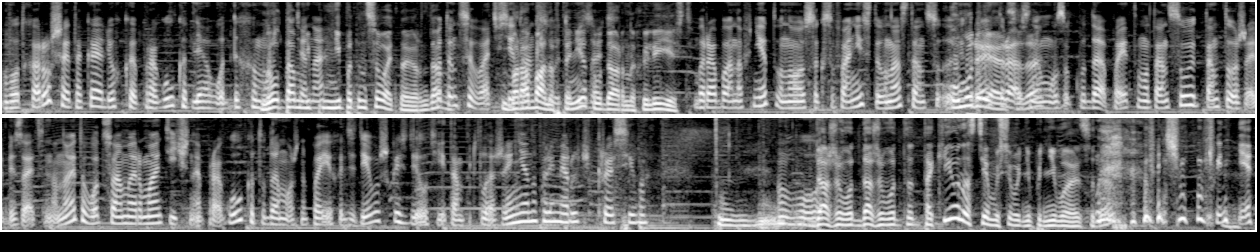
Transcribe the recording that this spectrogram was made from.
Вот хорошая такая легкая прогулка для отдыха. Ну, там быть, не, она... не потанцевать, наверное, да? Потанцевать. Все Барабанов-то нет ударных или есть? Барабанов нету, но саксофонисты у нас танцуют, играют разную да? музыку, да, поэтому танцуют там тоже обязательно. Но это вот самая романтичная прогулка. Туда можно поехать с девушкой, сделать ей там предложение, например, очень красиво. Вот. Даже вот даже вот такие у нас темы сегодня поднимаются, да? Почему бы нет?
